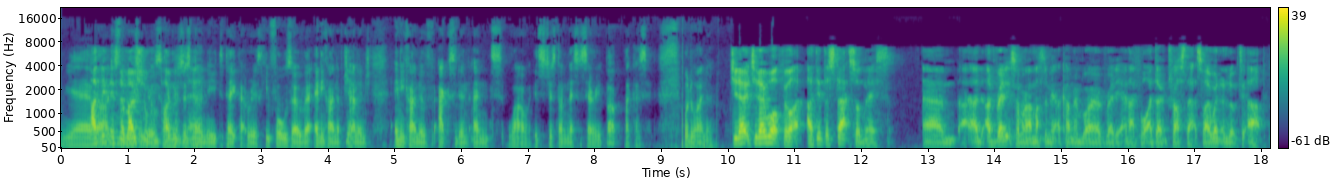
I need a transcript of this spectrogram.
Yeah, I think I there's an emotional component. There's just there. no need to take that risk. He falls over any kind of challenge, yeah. any kind of accident, and wow, it's just unnecessary. But like I said, what do I know? Do you know? Do you know what, Phil? I, I did the stats on this. Um, I, I'd read it somewhere. I must admit, I can't remember where I've read it, and I thought I don't trust that, so I went and looked it up.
